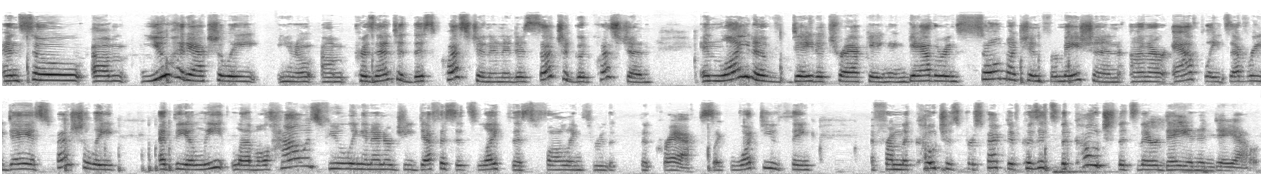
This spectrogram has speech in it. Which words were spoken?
And so um, you had actually, you know, um, presented this question, and it is such a good question in light of data tracking and gathering so much information on our athletes every day, especially at the elite level, how is fueling and energy deficits like this falling through the, the cracks? Like, what do you think from the coach's perspective? Because it's the coach that's there day in and day out.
